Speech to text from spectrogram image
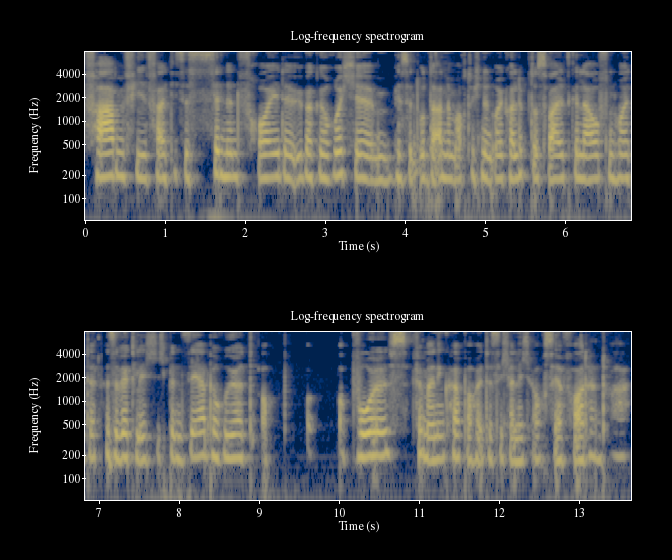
Farbenvielfalt, diese Sinnenfreude über Gerüche. Wir sind unter anderem auch durch einen Eukalyptuswald gelaufen heute. Also wirklich, ich bin sehr berührt, ob, obwohl es für meinen Körper heute sicherlich auch sehr fordernd war.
